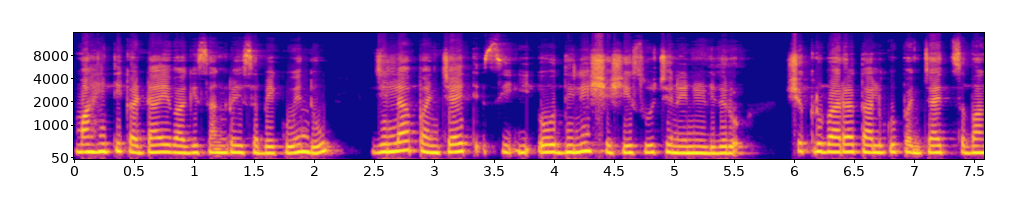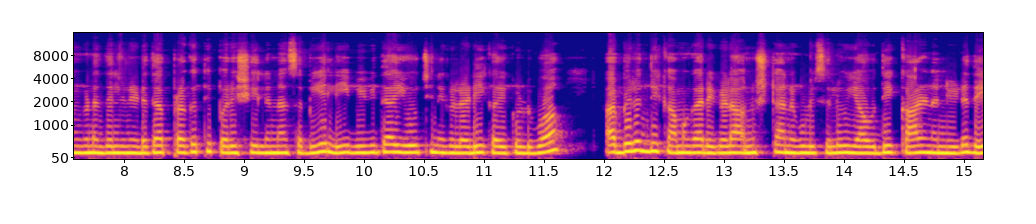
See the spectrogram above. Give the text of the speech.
ಮಾಹಿತಿ ಕಡ್ಡಾಯವಾಗಿ ಸಂಗ್ರಹಿಸಬೇಕು ಎಂದು ಜಿಲ್ಲಾ ಪಂಚಾಯತ್ ಸಿಇಒ ದಿಲೀಶ್ ಶಶಿ ಸೂಚನೆ ನೀಡಿದರು. ಶುಕ್ರವಾರ ತಾಲೂಕು ಪಂಚಾಯತ್ ಸಭಾಂಗಣದಲ್ಲಿ ನಡೆದ ಪ್ರಗತಿ ಪರಿಶೀಲನಾ ಸಭೆಯಲ್ಲಿ ವಿವಿಧ ಯೋಜನೆಗಳಡಿ ಕೈಗೊಳ್ಳುವ ಅಭಿವೃದ್ಧಿ ಕಾಮಗಾರಿಗಳ ಅನುಷ್ಠಾನಗೊಳಿಸಲು ಯಾವುದೇ ಕಾರಣ ನೀಡದೆ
